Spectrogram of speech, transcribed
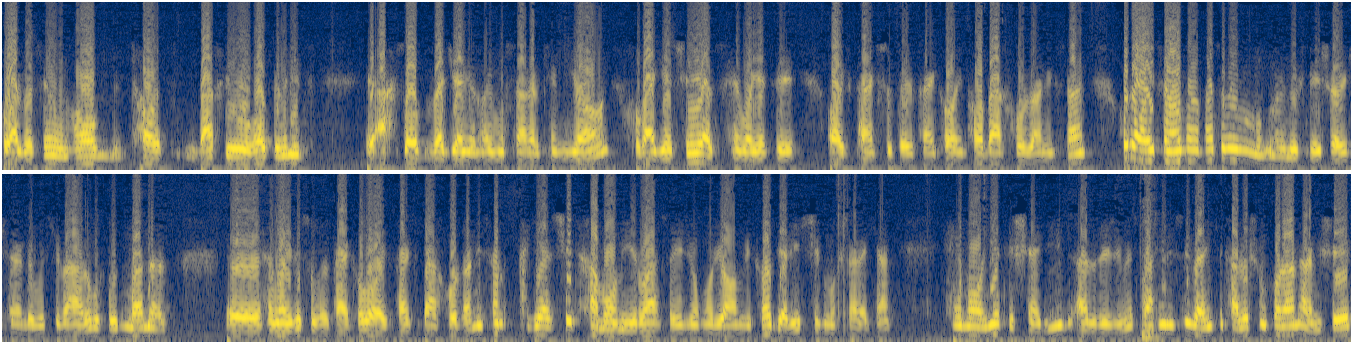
خب البته اونها تا برخی اوقات ببینید احزاب و جریان های مستقل که میان خب اگرچه از حمایت آیپک super PAC ها اینها برخوردار نیستن خود آقای ترامپ هم حتی به نکته اشاره کرده بود که هر خود من از حمایت super PAC ها و آیپک برخوردار نیستم. اگرچه تمامی رؤسای جمهوری آمریکا در یک چیز مشترکن حمایت شدید از رژیم صهیونیستی و اینکه تلاش می‌کنن همیشه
